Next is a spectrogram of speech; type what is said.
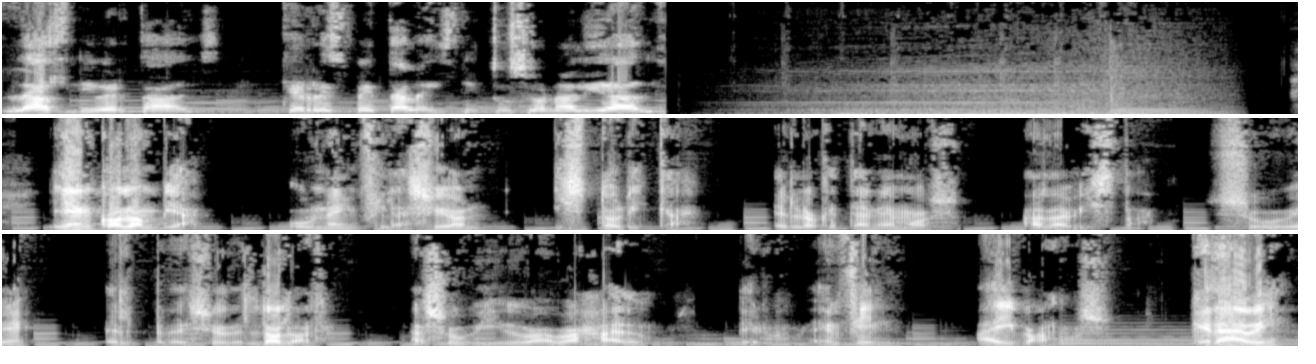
las libertades, que respeta la institucionalidad. Y en Colombia, una inflación histórica es lo que tenemos a la vista. Sube el precio del dólar ha subido, ha bajado, pero en fin, ahí vamos. Grave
